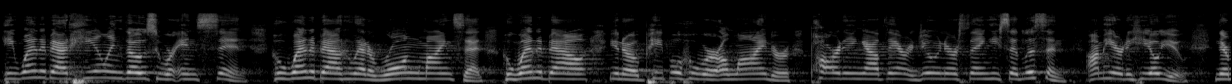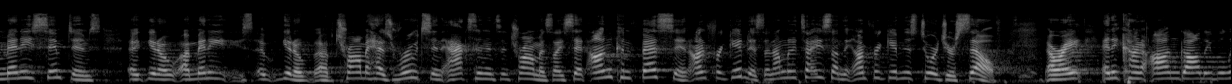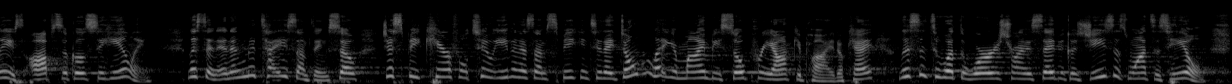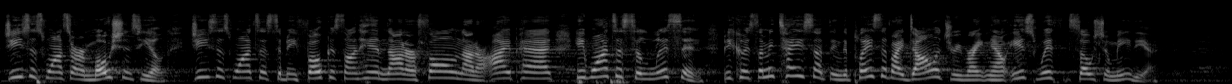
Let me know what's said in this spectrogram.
He went about healing those who were in sin, who went about who had a wrong mindset, who went about, you know, people who were aligned or partying out there and doing their thing. He said, Listen, I'm here to heal you. And there are many symptoms, uh, you know, uh, many, uh, you know, uh, trauma has roots in accidents and traumas. I said, unconfessed sin, unforgiveness. And I'm going to tell you something unforgiveness towards yourself, all right? Any kind of ungodly beliefs, obstacles to healing. Listen, and I'm going to tell you something. So just be careful too, even as I'm speaking today. Don't let your mind be so preoccupied, okay? Listen to what the word is trying to say because Jesus wants us healed. Jesus wants our emotions healed. Jesus wants us to be focused on Him, not our phone, not our iPad. He wants us to listen because let me tell you something the place of idolatry right now is with social media.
